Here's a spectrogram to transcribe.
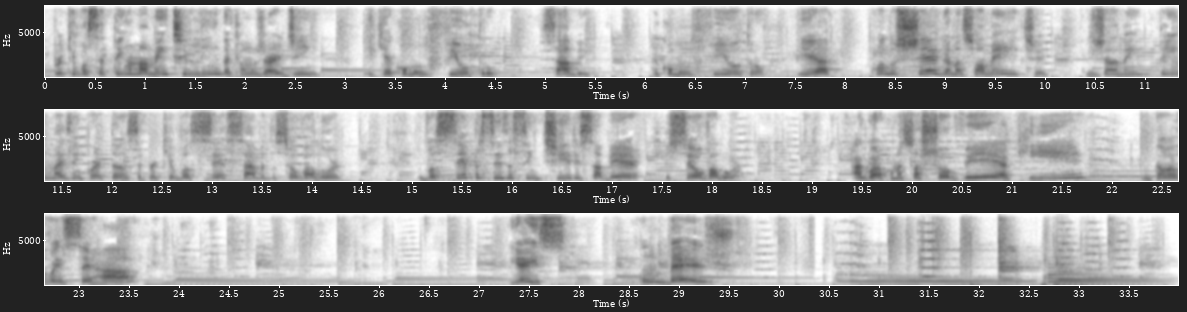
Porque você tem uma mente linda que é um jardim e que é como um filtro, sabe? É como um filtro e é, quando chega na sua mente, já nem tem mais importância porque você sabe do seu valor. Você precisa sentir e saber o seu valor. Agora começou a chover aqui, então eu vou encerrar. E é isso. Um beijo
